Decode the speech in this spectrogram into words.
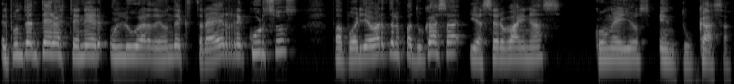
el punto entero es tener un lugar de donde extraer recursos para poder llevártelos para tu casa y hacer vainas con ellos en tu casa.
